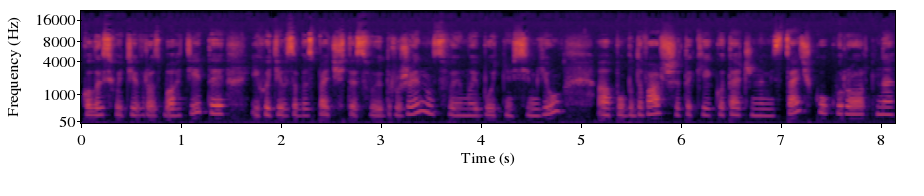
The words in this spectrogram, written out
колись хотів розбагатіти і хотів забезпечити свою дружину, свою майбутню сім'ю, е, побудувавши таке котеджне містечко курортне,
